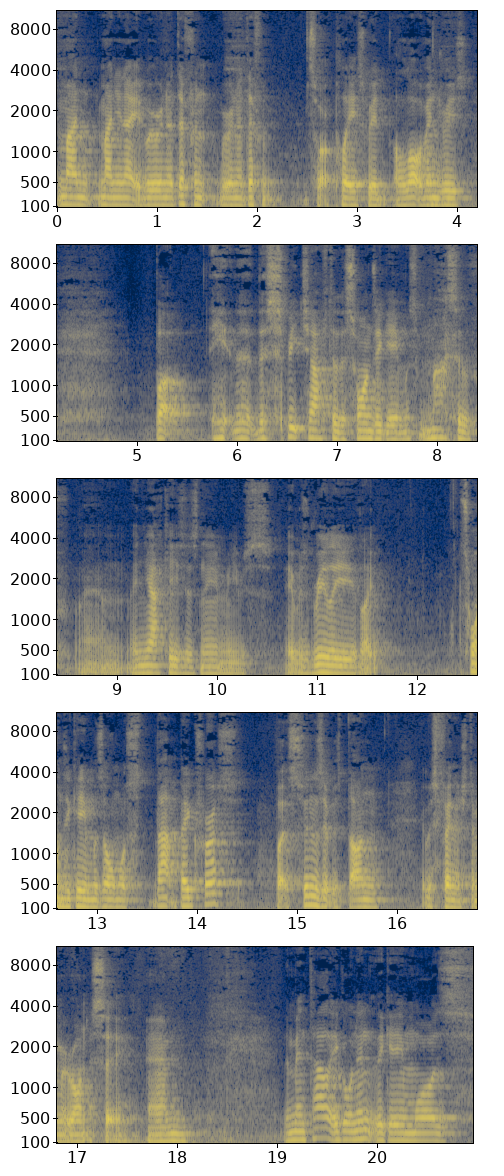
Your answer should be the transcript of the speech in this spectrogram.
Man, Man United. We were in a different we were in a different sort of place. We had a lot of injuries, but he, the, the speech after the Swansea game was massive. Um, Iñaki's his name. He was it was really like Swansea game was almost that big for us. But as soon as it was done, it was finished and we were on to City. Um, the mentality going into the game was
